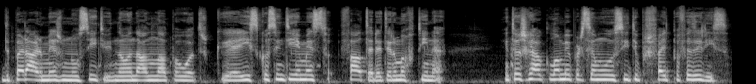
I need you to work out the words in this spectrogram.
de parar mesmo num sítio e de não andar de um lado para o outro, que é isso que eu sentia imenso falta, era ter uma rotina. Então chegar à Colômbia pareceu-me o sítio perfeito para fazer isso.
